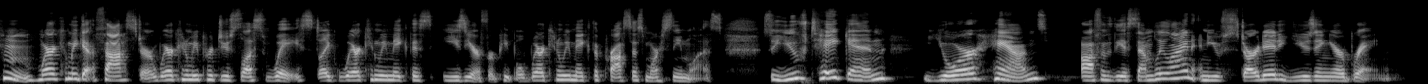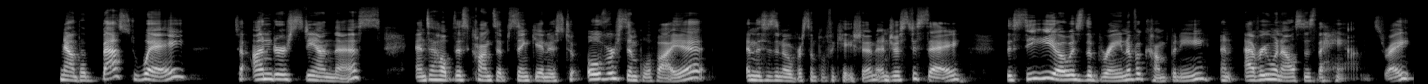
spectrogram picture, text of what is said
hmm, where can we get faster? Where can we produce less waste? Like, where can we make this easier for people? Where can we make the process more seamless? So, you've taken your hands off of the assembly line and you've started using your brain. Now, the best way to understand this and to help this concept sink in is to oversimplify it. And this is an oversimplification. And just to say, the CEO is the brain of a company and everyone else is the hands, right?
